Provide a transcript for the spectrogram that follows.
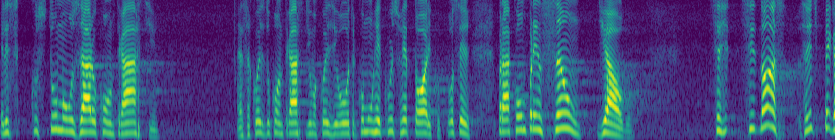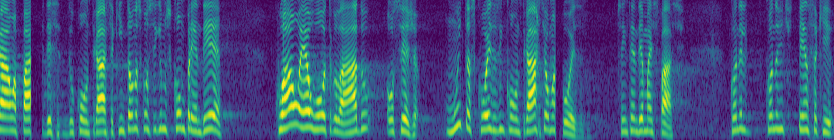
eles costumam usar o contraste, essa coisa do contraste de uma coisa e outra, como um recurso retórico, ou seja, para a compreensão de algo. Se, se, nós, se a gente pegar uma parte desse, do contraste aqui, então nós conseguimos compreender qual é o outro lado, ou seja, muitas coisas em contraste a uma coisa, para você entender mais fácil. Quando, ele, quando a gente pensa que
